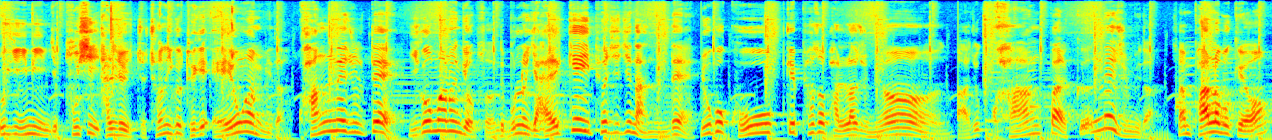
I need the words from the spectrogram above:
여기 이미 이제 붓이 달려있죠. 저는 이거 되게 애용합니다. 광내줄 때 이것만한 게 없어. 근데 물론 얇게 입혀지진 않는데 요거 곱게 펴서 발라주면 아주 광빨 끝내줍니다. 자 한번 발라볼게요.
